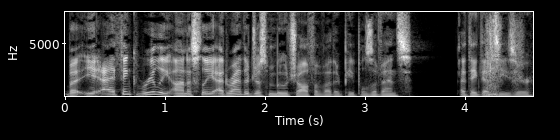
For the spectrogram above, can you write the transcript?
But yeah, I think really, honestly, I'd rather just mooch off of other people's events. I think that's easier.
